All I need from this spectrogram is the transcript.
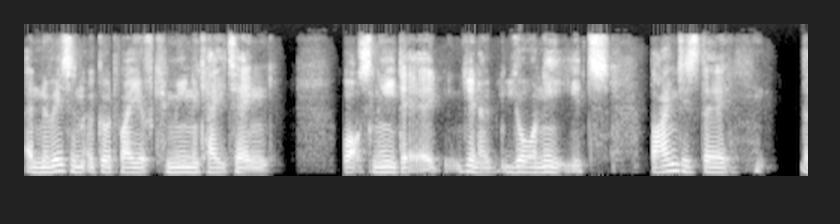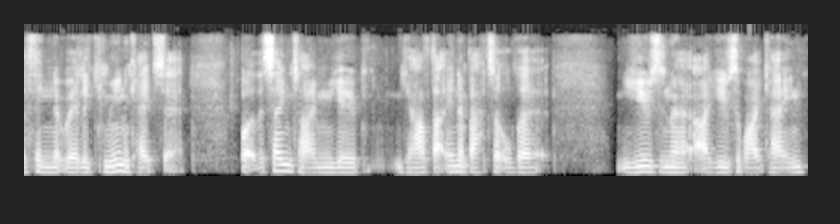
and there isn't a good way of communicating what's needed, you know, your needs, blind is the the thing that really communicates it. But at the same time, you you have that inner battle that using a I use a white cane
